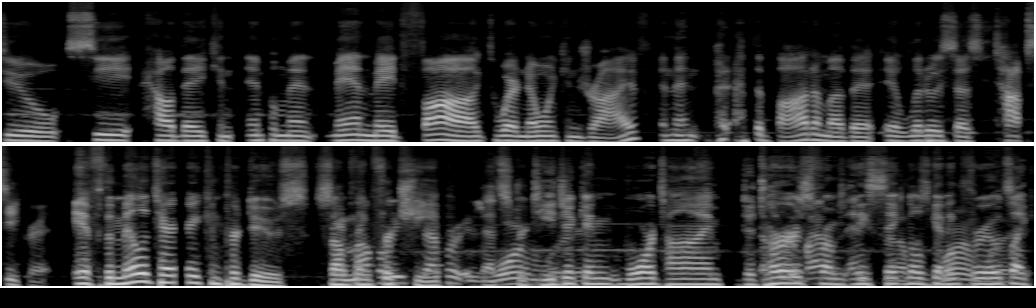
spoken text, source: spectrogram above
to see how they can implement man-made fog to where no one can drive. And then, but at the bottom of it, it literally says "top secret." If the military can produce my something for cheap that's wormwood. strategic in wartime, deters from any signals getting through, it's like,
